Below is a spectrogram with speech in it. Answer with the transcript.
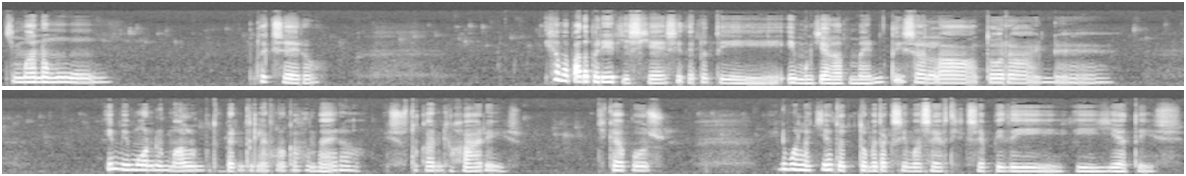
Και η μάνα μου, δεν ξέρω. Είχαμε πάντα περίεργη σχέση, δεν είναι ότι ήμουν και αγαπημένη της, αλλά τώρα είναι... Είμαι η μόνη μάλλον που την παίρνει τηλέφωνο κάθε μέρα. Ίσως το κάνει και ο Χάρης. Και κάπως είναι μαλακία το ότι το μεταξύ μας έφτιαξε επειδή η υγεία της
